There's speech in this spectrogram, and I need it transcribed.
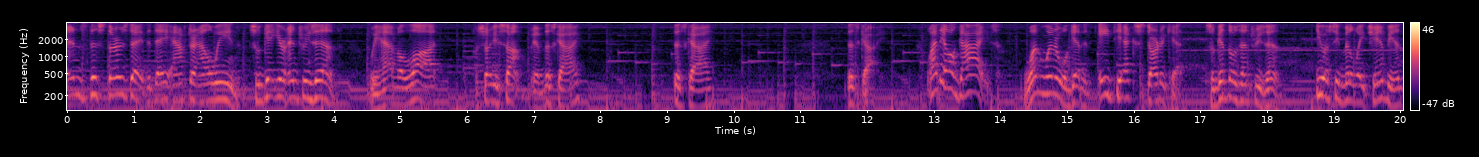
ends this Thursday, the day after Halloween, so get your entries in. We have a lot. I'll show you some. We have this guy, this guy, this guy. Why are they all guys? One winner will get an ATX starter kit, so get those entries in. UFC middleweight champion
